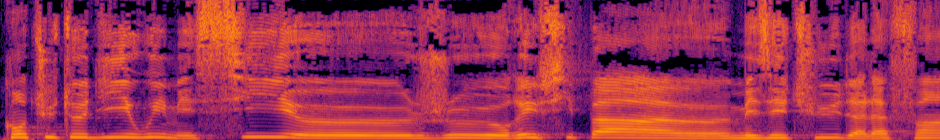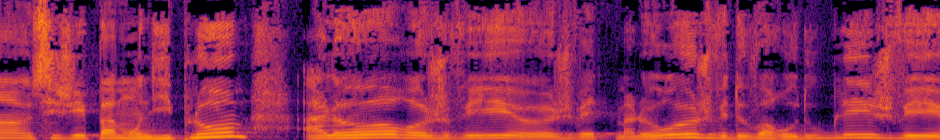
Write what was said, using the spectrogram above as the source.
Quand tu te dis oui, mais si euh, je réussis pas euh, mes études à la fin, si j'ai pas mon diplôme, alors euh, je vais euh, je vais être malheureux, je vais devoir redoubler, je vais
